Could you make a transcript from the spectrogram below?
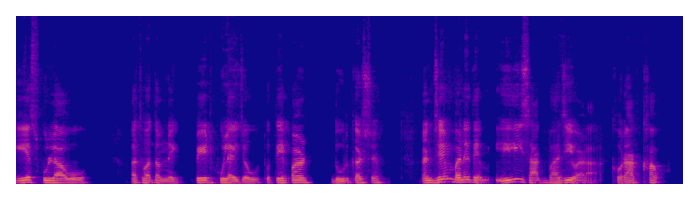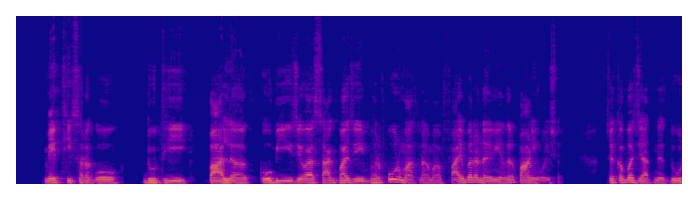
ગેસ ફૂલાવો અથવા તમને પેટ ફૂલાઈ જવું તો તે પણ દૂર કરશે. અને જેમ બને તેમ લીલી શાકભાજી વાળા ખોરાક ખાઓ. મેથી સરગવો દૂધી, પાલક, કોબી જેવા શાકભાજી ભરપૂર માત્રામાં ફાઈબર અને એની અંદર પાણી હોય છે, જે કબજિયાતને દૂર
